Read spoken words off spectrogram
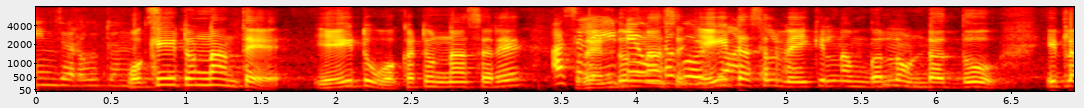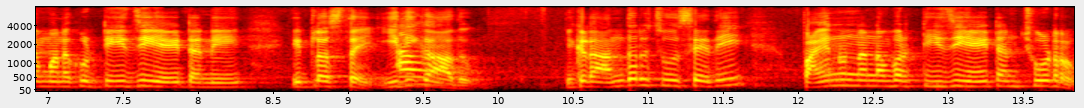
ఏం జరుగుతుంది? ఒక ఎయిట్ ఉన్నా అంతే. ఎయిట్ ఒకటి ఉన్నా సరే రెండు ఉన్నా సరే ఎయిట్ అసలు. వెహికల్ నంబర్లో ఉండొద్దు. ఇట్లా మనకు టీజీ ఎయిట్ అని ఇట్లా వస్తాయి. ఇది. కాదు. ఇక్కడ అందరూ చూసేది పైన ఉన్న నంబర్ టీజీ ఎయిట్ అని చూడరు.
